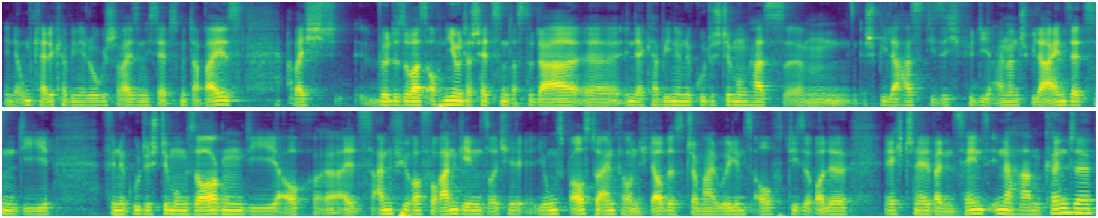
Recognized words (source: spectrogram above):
in der Umkleidekabine logischerweise nicht selbst mit dabei ist. Aber ich würde sowas auch nie unterschätzen, dass du da äh, in der Kabine eine gute Stimmung hast, ähm, Spieler hast, die sich für die anderen Spieler einsetzen, die für eine gute Stimmung sorgen, die auch äh, als Anführer vorangehen. Solche Jungs brauchst du einfach und ich glaube, dass Jamal Williams auch diese Rolle recht schnell bei den Saints innehaben könnte.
